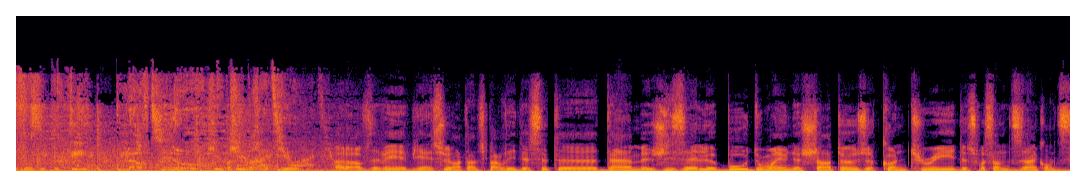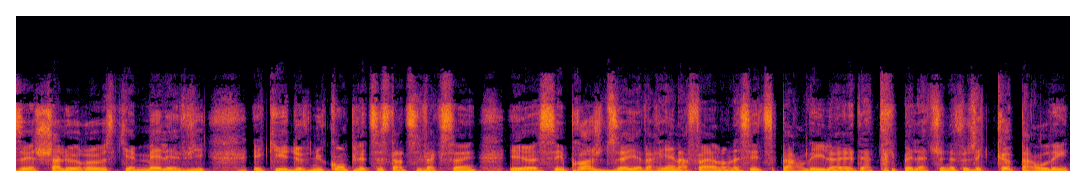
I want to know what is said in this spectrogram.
Vous écoutez Martino. Cube, Radio. Alors, vous avez bien sûr entendu parler de cette euh, dame Gisèle Baudouin, une chanteuse country de 70 ans qu'on disait chaleureuse, qui aimait la vie et qui est devenue complétiste anti-vaccin. Et euh, ses proches disaient il y avait rien à faire. On a essayé d'y parler, là, elle, elle tripait là-dessus, elle ne faisait que parler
